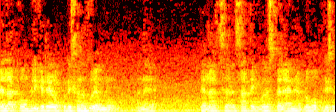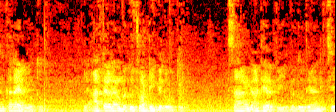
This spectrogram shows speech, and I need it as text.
પહેલાં કોમ્પ્લિકેટેડ ઓપરેશન હતું એમનું. અને પહેલાં સાત એક વર્ષ પહેલાં એને અગાઉ ઓપરેશન કરાયેલું હતું. એટલે આંતરડાને બધું ચોંટી ગયેલું હતું. સાણ ગાંઠે હતી. બધું ત્યાં નીચે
